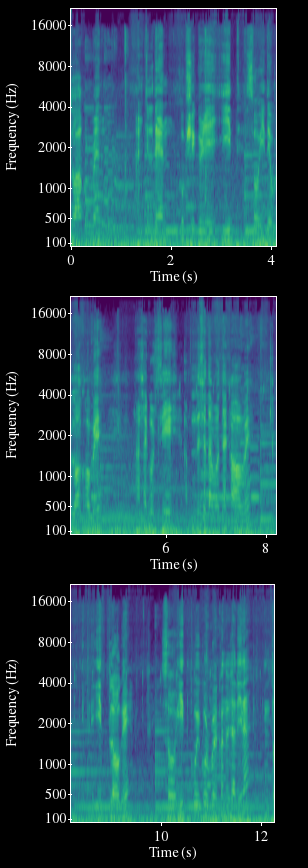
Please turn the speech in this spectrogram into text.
দোয়া করবেন। আনটিল দেন খুব শীঘ্রই ঈদ সো ঈদে ব্লগ হবে। আশা করছি আপনাদের সাথে আবার দেখা হবে ঈদ ব্লগে সো ঈদ কই করব এখনও জানি না, কিন্তু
